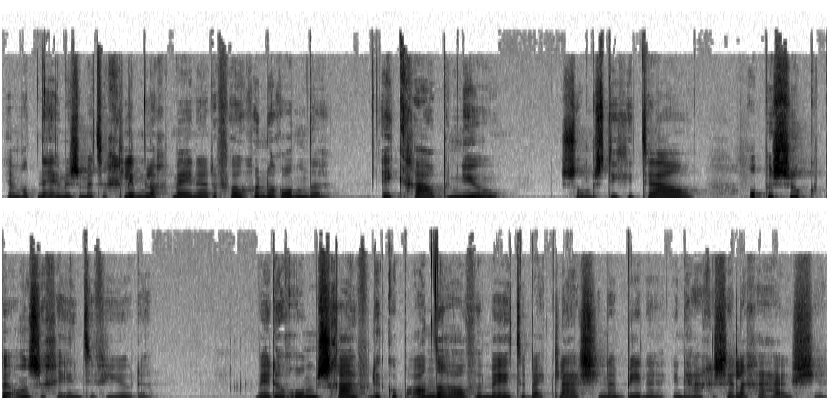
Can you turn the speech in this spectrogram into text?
En wat nemen ze met een glimlach mee naar de volgende ronde? Ik ga opnieuw, soms digitaal, op bezoek bij onze geïnterviewden. Wederom schuifel ik op anderhalve meter bij Klaasje naar binnen in haar gezellige huisje.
